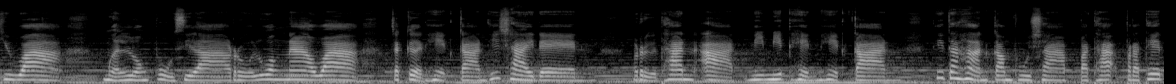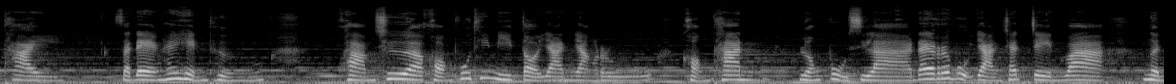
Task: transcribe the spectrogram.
ที่ว่า เหมือนหลวงปู่ศิลารู้ล่วงหน้าว่า จะเกิดเหตุการณ์ที่ชายแดน หรือท่านอาจนิมิตเห็นเหตุการณ์ ที่ทหารกัมพูชาปะทะประเทศไทย แสดงให้เห็นถึงความเชื่อของผู้ที่มีต่อยานอย่างรู้ของท่าน หลวงปู่ศิลาได้ระบุอย่างชัดเจนว่า เงิน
